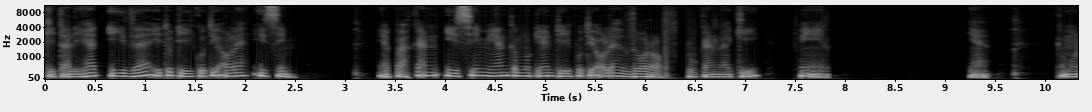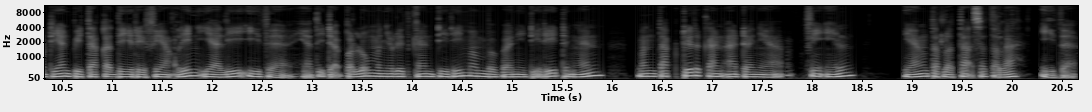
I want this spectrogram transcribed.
kita lihat idza itu diikuti oleh isim. Ya, bahkan isim yang kemudian diikuti oleh dhorof, bukan lagi fi'il. Ya. Kemudian bitaqdiri fi'lin yali idza. Ya, tidak perlu menyulitkan diri, membebani diri dengan mentakdirkan adanya fi'il yang terletak setelah idza.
